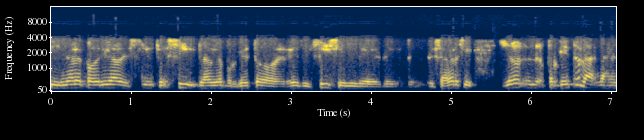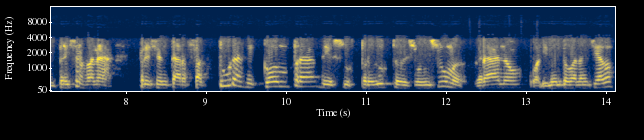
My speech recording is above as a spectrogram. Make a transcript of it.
Y no le podría decir que sí, Claudia, porque esto es difícil de, saber si yo, porque esto las empresas van a presentar facturas de compra de sus productos, de sus insumos, grano o alimento balanceado,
